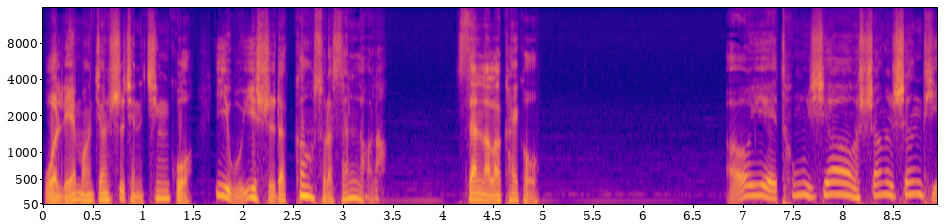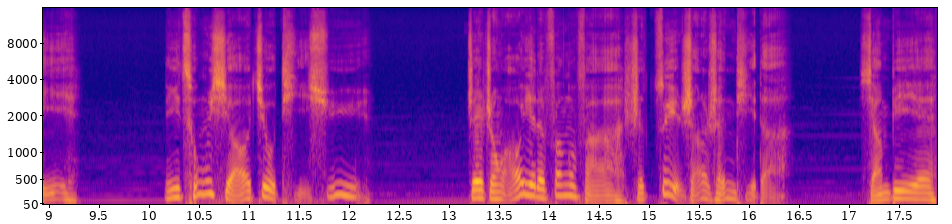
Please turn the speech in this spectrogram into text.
我连忙将事情的经过一五一十的告诉了三姥姥。三姥姥开口：“熬夜通宵伤身体，你从小就体虚，这种熬夜的方法是最伤身体的，想必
